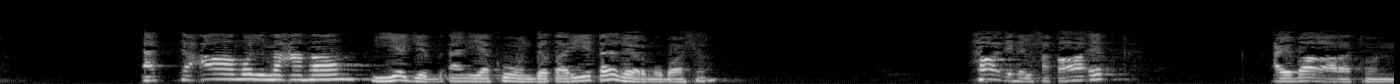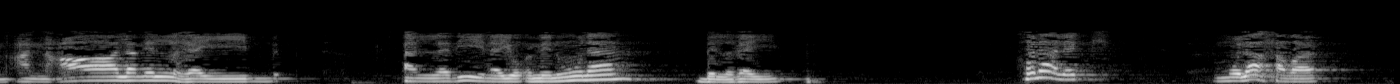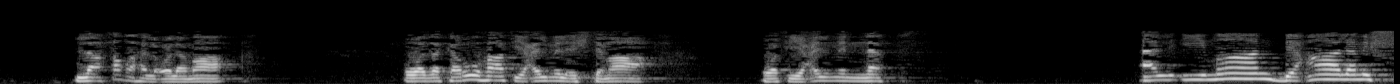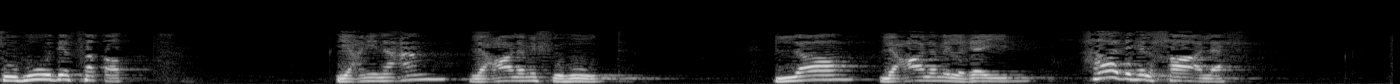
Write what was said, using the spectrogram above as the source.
التعامل معها يجب أن يكون بطريقة غير مباشرة. هذه الحقائق عبارة عن عالم الغيب الذين يؤمنون بالغيب. هنالك ملاحظة لاحظها العلماء وذكروها في علم الاجتماع وفي علم النفس. الإيمان بعالم الشهود فقط. يعني نعم لعالم الشهود. لا لعالم الغيب. هذه الحالة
